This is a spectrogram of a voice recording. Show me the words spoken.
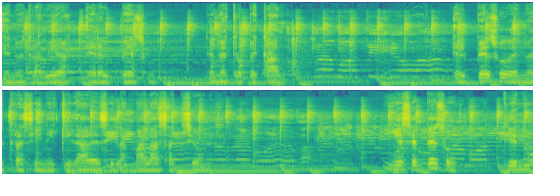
en nuestra vida era el peso de nuestro pecado, el peso de nuestras iniquidades y las malas acciones. Y ese peso tiene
